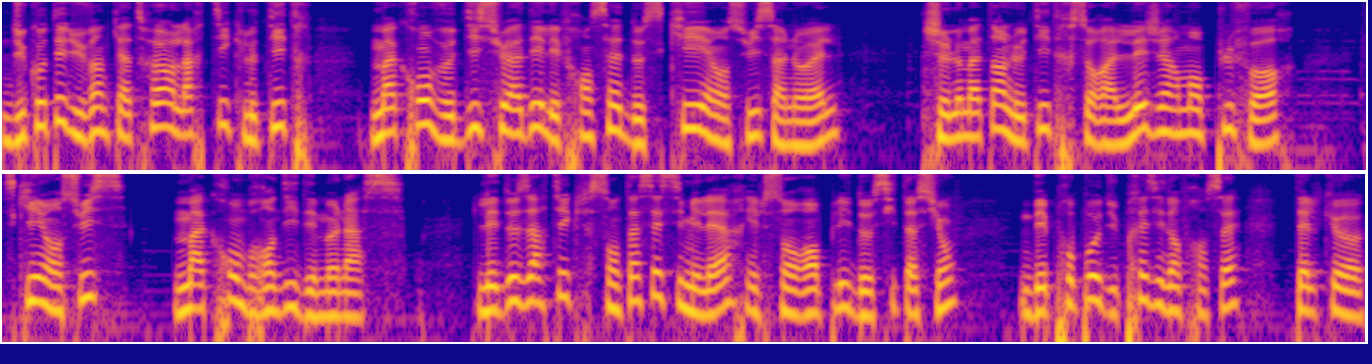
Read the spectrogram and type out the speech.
Du côté du 24 heures, l'article titre Macron veut dissuader les Français de skier en Suisse à Noël. Chez le matin, le titre sera légèrement plus fort ce qui est en Suisse, Macron brandit des menaces. Les deux articles sont assez similaires, ils sont remplis de citations, des propos du président français tels que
